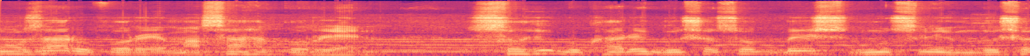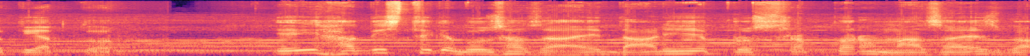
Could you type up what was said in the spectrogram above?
মজার উপরে মাসাহা করলেন। সহি বুখারি দুশো চব্বিশ, মুসলিম দুশো তিয়াত্তর। এই হাদিস থেকে বোঝা যায়, দাঁড়িয়ে প্রস্রাব করা নাজায়েজ বা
